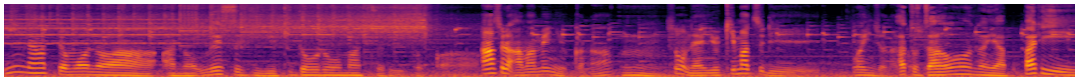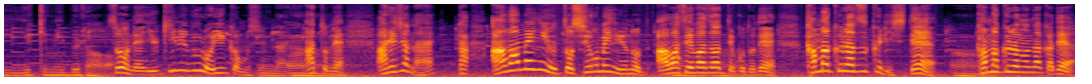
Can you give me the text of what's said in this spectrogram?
な。いいなって思うのはあの上杉雪道路祭りとか。あそれ甘メニューかな？うん。そうね雪祭りはいいんじゃないかあと蔵王のやっぱり雪見風呂。そうね雪見風呂いいかもしんない、うん。あとねあれじゃない？あ甘メニューと塩メニューの合わせ技ってことで鎌倉作りしてうん。鎌倉の中で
